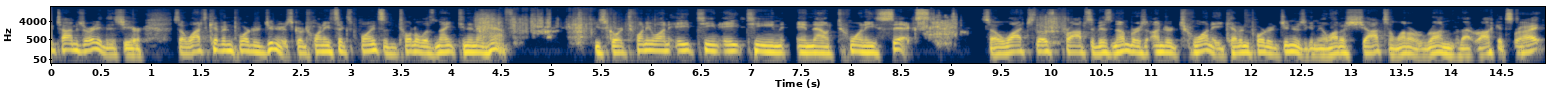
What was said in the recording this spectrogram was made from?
two times already this year. So watch Kevin Porter Jr. score 26 points and total was 19 and a half. He scored 21, 18, 18, and now 26. So watch those props. If his number is under 20, Kevin Porter Jr. is getting a lot of shots and a lot of run for that Rockets team. Right.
